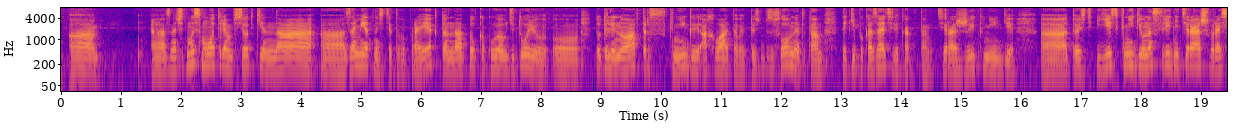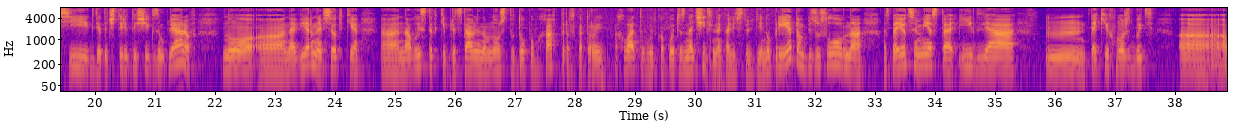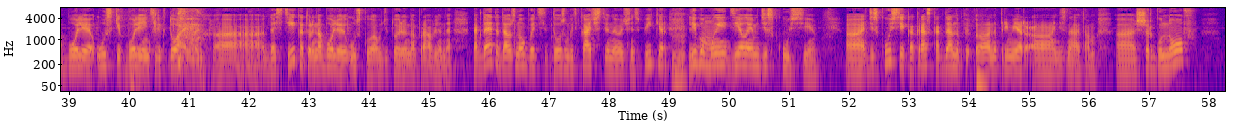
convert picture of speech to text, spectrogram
значит, мы смотрим все-таки на а, заметность этого проекта, на то, какую аудиторию э, тот или иной автор с книгой охватывает. То есть, безусловно, это там такие показатели, как там тиражи книги. То есть, есть книги, у нас средний тираж в России где-то 4000 экземпляров, но, а, наверное, все-таки а, на выставке представлено множество топовых авторов, которые охватывают какое-то значительное количество людей. Но при этом, безусловно, остается место и для таких, может быть, а, более узких, более интеллектуальных гостей, которые на более узкую аудиторию направлены, тогда это должно быть, должен быть качественный очень спикер, угу. либо мы делаем дискуссии. А, дискуссии как раз, когда, а, например, а, не знаю, там Шаргунов,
